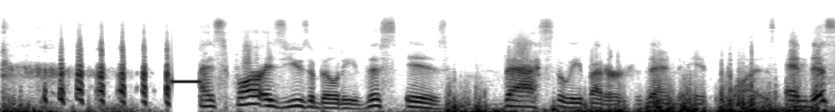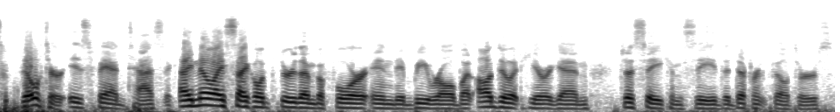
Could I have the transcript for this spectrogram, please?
as far as usability, this is vastly better than it was. And this filter is fantastic. I know I cycled through them before in the B-roll, but I'll do it here again just so you can see the different filters.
